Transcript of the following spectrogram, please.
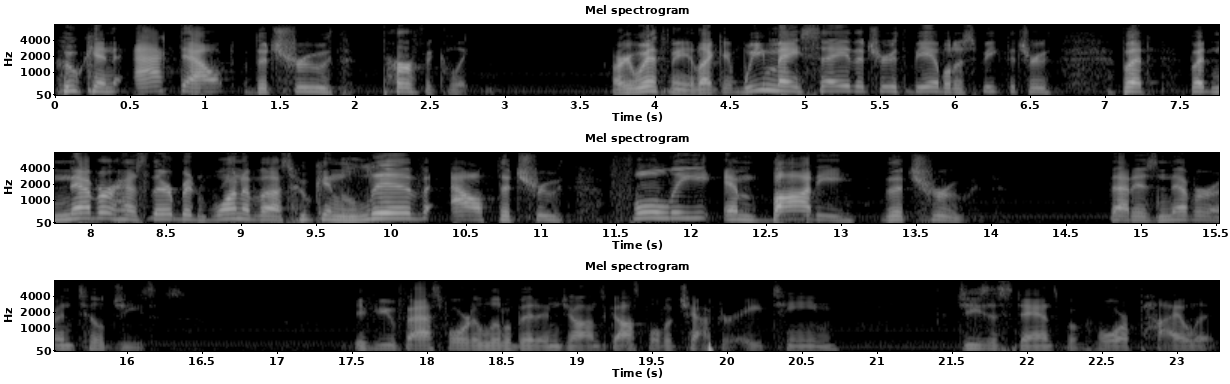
who can act out the truth perfectly. Are you with me? Like we may say the truth, be able to speak the truth, but but never has there been one of us who can live out the truth, fully embody the truth. That is never until Jesus. If you fast forward a little bit in John's Gospel to chapter 18, Jesus stands before Pilate,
